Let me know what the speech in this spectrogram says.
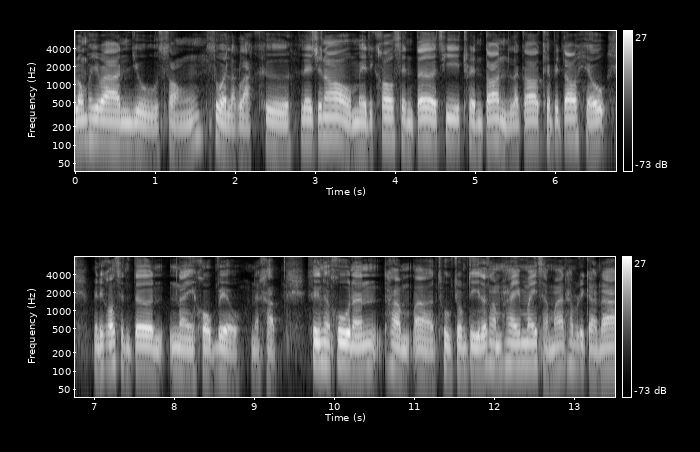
โรงพยาบาลอยู่ 2 ส่วนหลักๆ คือ Regional Medical Center ที่ Trenton แล้วก็ Capital Health Medical Center ใน Hopewell นะครับ ซึ่งทั้งคู่นั้นทำถูกโจมตีและทำให้ไม่สามารถทำบริการได้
